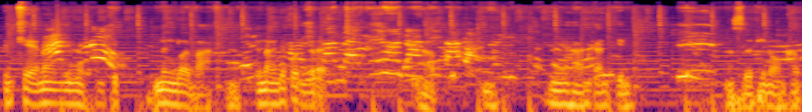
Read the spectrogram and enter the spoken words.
เป็นแค่นั่งนะครับบันคิดหนึ่งร้อยบาทนะครับนั่งจะคนก็ได้ นะครับมีอาหารการกินมาเสือพี่น้องครับ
